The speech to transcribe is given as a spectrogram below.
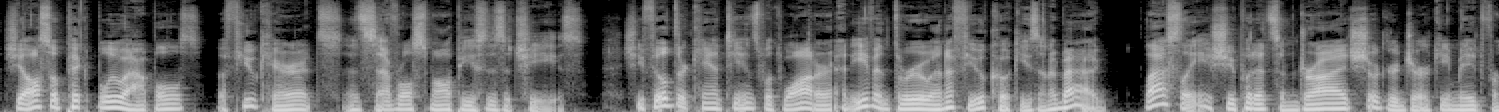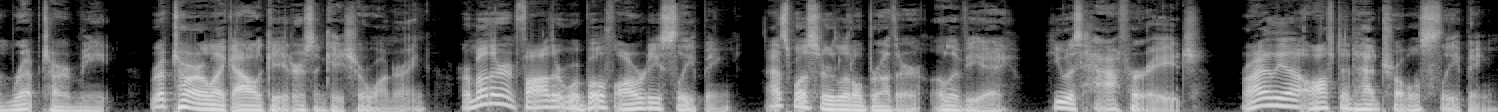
She also picked blue apples, a few carrots, and several small pieces of cheese. She filled their canteens with water and even threw in a few cookies in a bag. Lastly, she put in some dried sugar jerky made from reptar meat. Reptar are like alligators, in case you're wondering. Her mother and father were both already sleeping, as was her little brother, Olivier. He was half her age. Rylea often had trouble sleeping.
